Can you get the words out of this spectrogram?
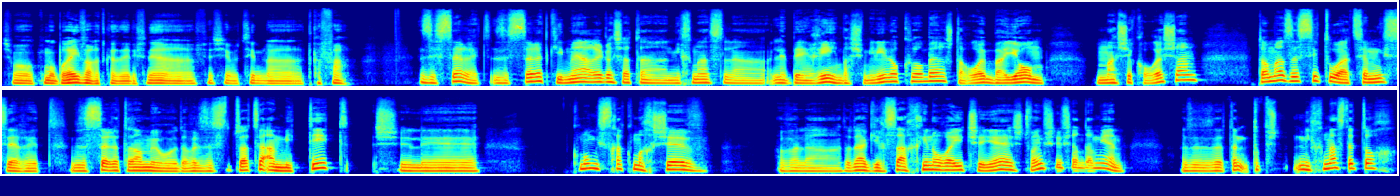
שמו כמו ברייבארט כזה, לפני, לפני שיוצאים להתקפה. זה סרט, זה סרט כי מהרגע שאתה נכנס לבארי בשמיני לאוקטובר, שאתה רואה ביום מה שקורה שם, אתה אומר זה סיטואציה מסרט, זה סרט רע מאוד, אבל זה סיטואציה אמיתית של אה, כמו משחק מחשב אבל אתה יודע הגרסה הכי נוראית שיש דברים שאי אפשר לדמיין. אז זה, אתה, אתה פשוט נכנס לתוך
